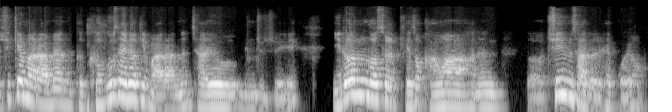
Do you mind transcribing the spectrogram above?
쉽게 말하면 그 극우 세력이 말하는 자유민주주의 이런 것을 계속 강화하는 어, 취임사를 했고요.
